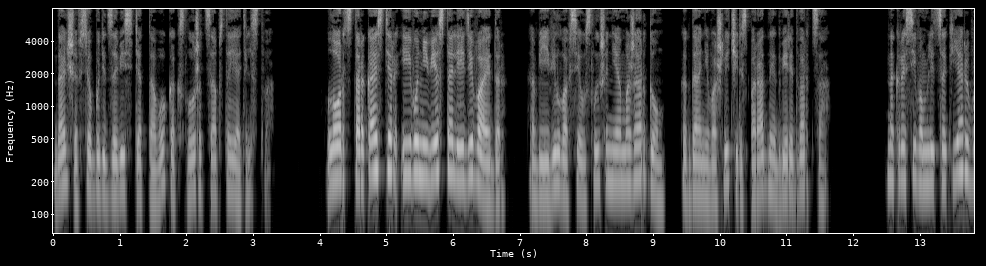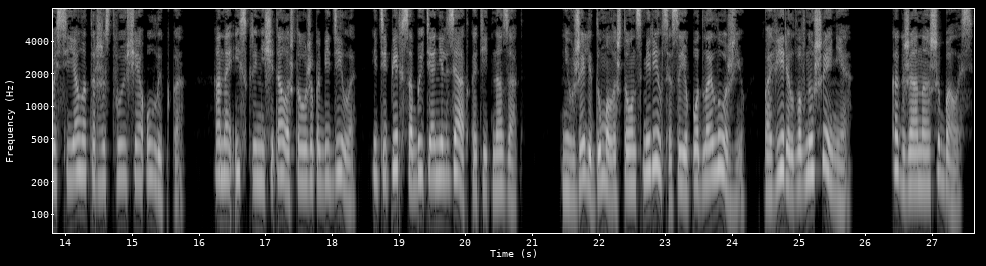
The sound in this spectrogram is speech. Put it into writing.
Дальше все будет зависеть от того, как сложатся обстоятельства. «Лорд Старкастер и его невеста леди Вайдер», объявил во всеуслышание мажордом, когда они вошли через парадные двери дворца. На красивом лице Кьяры воссияла торжествующая улыбка. Она искренне считала, что уже победила, и теперь события нельзя откатить назад. Неужели думала, что он смирился с ее подлой ложью, поверил во внушение? Как же она ошибалась.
